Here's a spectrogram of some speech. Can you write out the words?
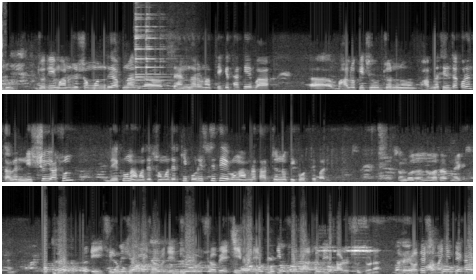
একটু যদি মানুষের সম্বন্ধে আপনার ধ্যান ধারণা থেকে থাকে বা ভালো কিছুর জন্য ভাবনা চিন্তা করেন, তাহলে নিশ্চয়ই আসুন, দেখুন আমাদের সমাজের কি পরিস্থিতি এবং আমরা তার জন্য কি করতে পারি। অসংখ্য ধন্যবাদ আপনাকে তো এই ছিল উনি যে কুমোরটুলি আমাদের সর্বজনীন পুজোর দুর্গোৎসবের এবারে করার মাধ্যমে জন্য সূচনা। মানে রথের সময় কিন্তু এখানে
